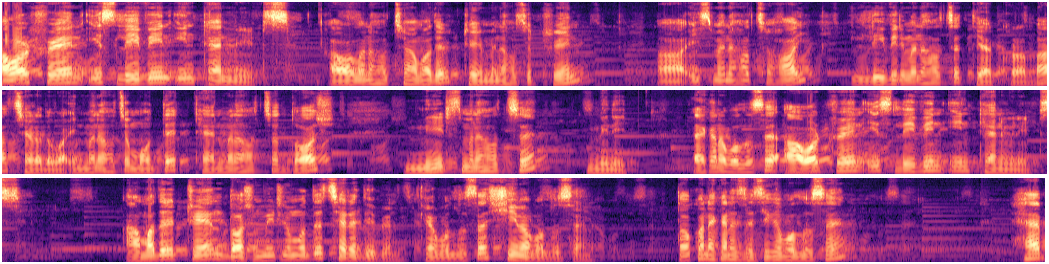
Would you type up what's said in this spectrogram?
our train is leaving in ten minutes our মানে হচ্ছে আমাদের ট্রেন মানে হচ্ছে ট্রেন ইস মানে হচ্ছে হয় লিভিং মানে হচ্ছে ত্যাগ করা বা ছেড়ে দেওয়া। ইন মানে হচ্ছে মধ্যে টেন মানে হচ্ছে দশ মিনিটস মানে হচ্ছে মিনিট এখানে বলতেছে our train is leaving in ten minutes আমাদের ট্রেন দশ মিনিটের মধ্যে ছেড়ে দিবে। কে বলতেছে? সীমা বলতেছে। তখন এখানে জেসিকে বলতেছে have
